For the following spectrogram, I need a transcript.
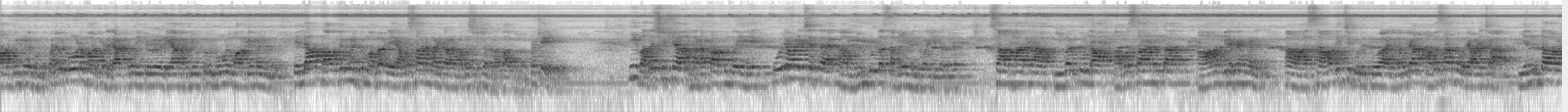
മാർഗങ്ങളുമുണ്ട്. പല ഒരുപാട് മാർഗമുണ്ട്. രാഷ്ട്രപതിക്ക് ദയാഹരിക്ക് ഒരുപാട് മാർഗങ്ങളുണ്ട്. എല്ലാ മാർഗങ്ങൾക്കും അവരുടെ അവസാനമായിട്ടാണ് വധശിക്ഷ നടപ്പാക്കുന്നത്. പക്ഷേ ഈ വധശിക്ഷ നടപ്പാക്കുന്നതിന് ഒരാഴ്ചത്തെ മുൻപുള്ള സമയം എന്ന് പറയുന്നത് സാധാരണ ഇവർക്കുള്ള അവസാനത്തെ ആഗ്രഹങ്ങൾ സാധിച്ചു കൊടുക്കുക ഒരു അവസാനത്തെ ഒരാഴ്ച എന്താണ്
